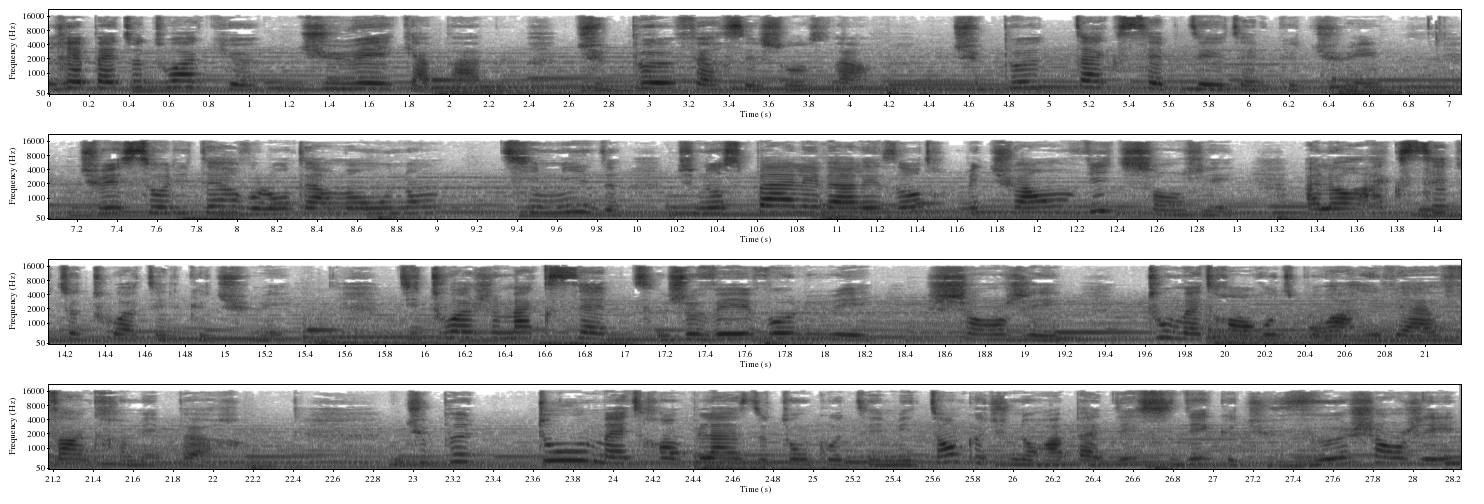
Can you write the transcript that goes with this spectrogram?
Répète-toi que tu es capable, tu peux faire ces choses-là, tu peux t'accepter tel que tu es. Tu es solitaire volontairement ou non, timide, tu n'oses pas aller vers les autres, mais tu as envie de changer. Alors accepte-toi tel que tu es. Dis-toi, je m'accepte, je vais évoluer, changer, tout mettre en route pour arriver à vaincre mes peurs. Tu peux tout mettre en place de ton côté, mais tant que tu n'auras pas décidé que tu veux changer,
